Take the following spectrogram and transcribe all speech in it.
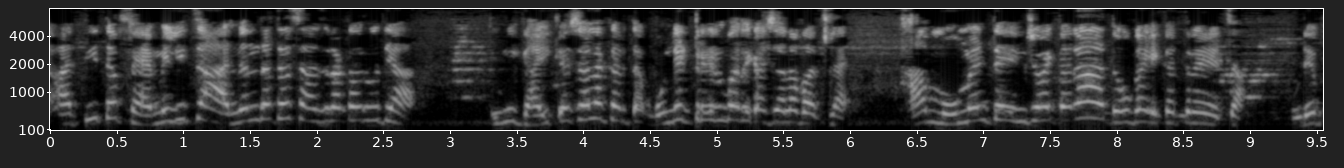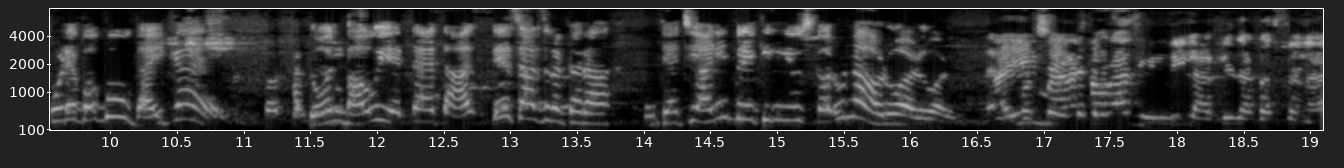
आधी तर फॅमिलीचा आनंद तर साजरा करू द्या. तुम्ही घाई कशाला करता? बुलेट ट्रेन मध्ये कशाला बसलाय? हा मोमेंट एन्जॉय करा दोघं एकत्र यायचा. पुढे पुढे बघू घाई काय? दोन भाऊ येत आहेत आज ते साजरं करा. त्याची आणि ब्रेकिंग न्यूज करू ना हळूहळू हळू काही हिंदी लादली जात असताना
